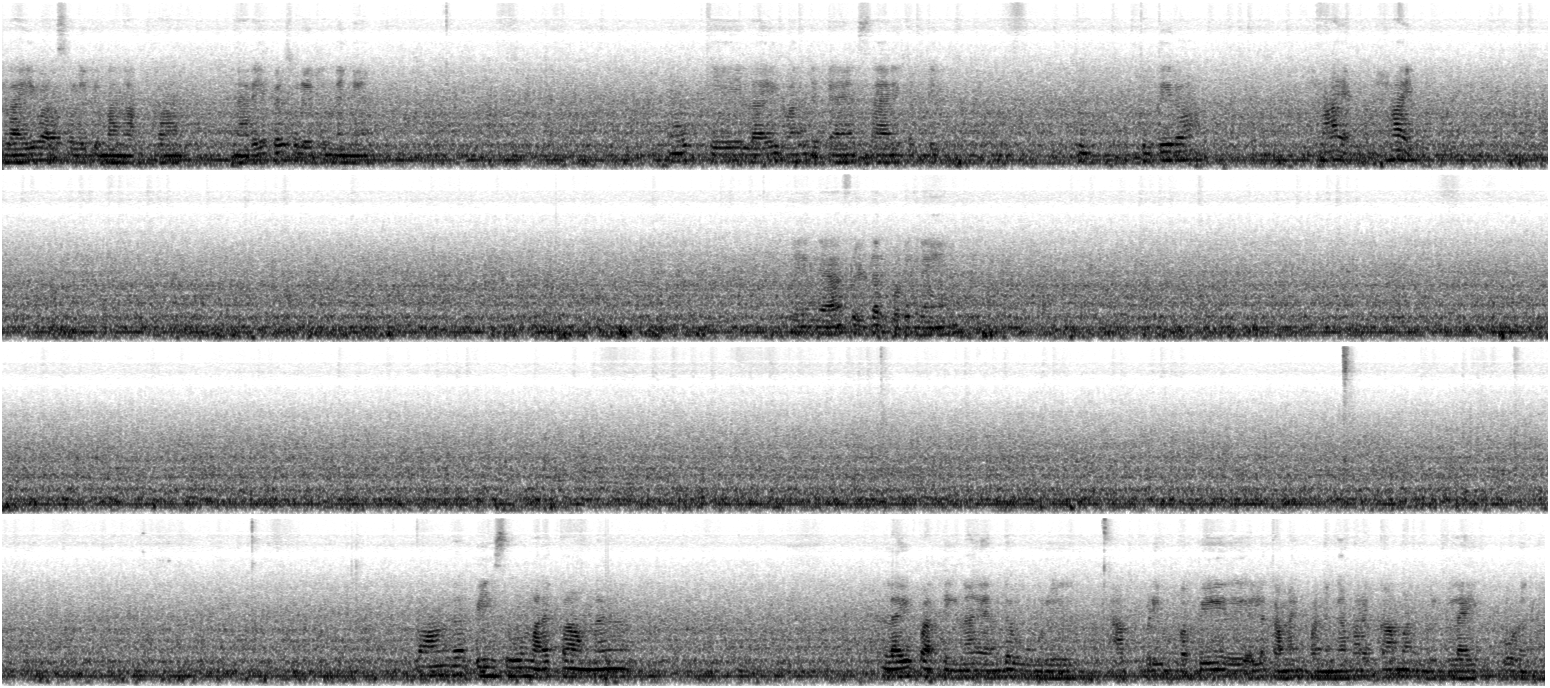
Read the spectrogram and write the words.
லைவ் வர சொல்லிட்டு இருந்தாங்க அக்கா. நிறைய பேர் சொல்லிட்டு இருந்தீங்க. ஓகே லைவ் வந்துட்டேன் சாரி கட்டி. து துதிரா? ஹாய் ஹாய் இருங்க ஃபில்டர் போட்டுக்கிறேன். வாங்க பேசுவோம் மறக்காமல் லைவ் பார்த்தீங்கன்னா எந்த ஊர் அப்படி உங்கள் பேர் எல்லாம் கமெண்ட் பண்ணுங்கள் மறக்காமல் உங்களுக்கு லைக் போடுங்க.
